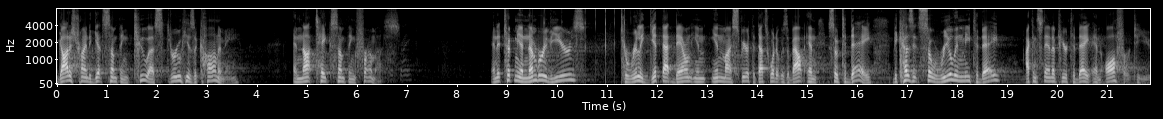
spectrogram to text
God is trying to get something to us through His economy and not take something from us. And it took me a number of years to really get that down in, in my spirit that that's what it was about. And so today, because it's so real in me today, I can stand up here today and offer to you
